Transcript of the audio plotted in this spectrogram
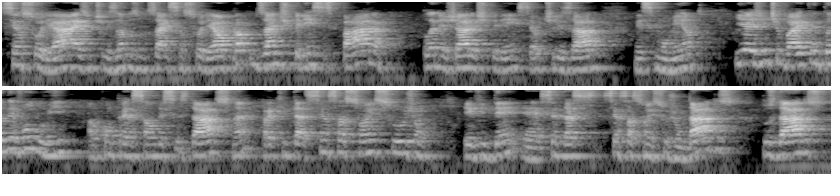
sensoriais, utilizamos o design sensorial, o próprio design de experiências para planejar a experiência é utilizado nesse momento. E a gente vai tentando evoluir a compreensão desses dados, né, para que das sensações surjam é, das sensações surjam dados, dos dados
